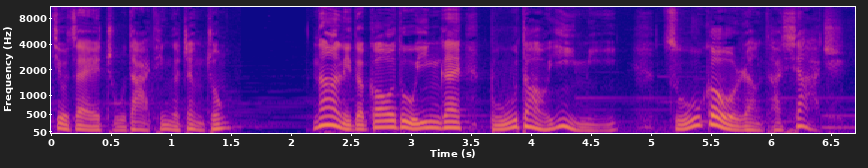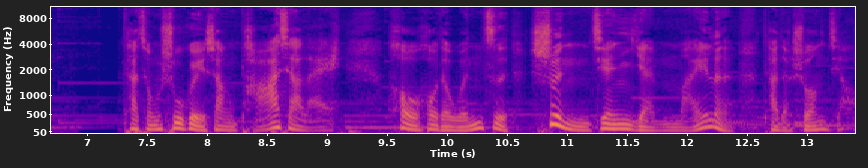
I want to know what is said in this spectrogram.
就在主大厅的正中。那里的高度应该不到一米，足够让他下去。他从书柜上爬下来，厚厚的文字瞬间掩埋了他的双脚。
